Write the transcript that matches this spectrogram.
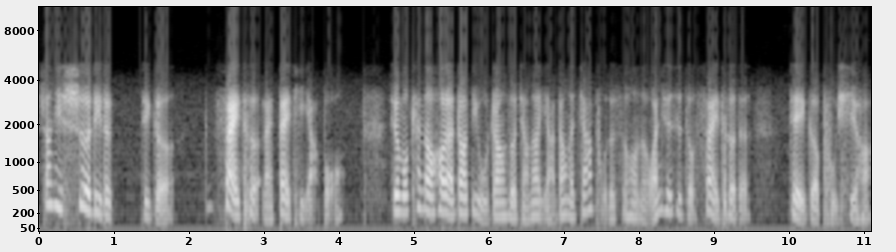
上帝设立的这个赛特来代替亚伯。所以我们看到后来到第五章的时候讲到亚当的家谱的时候呢，完全是走赛特的这个谱系哈，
